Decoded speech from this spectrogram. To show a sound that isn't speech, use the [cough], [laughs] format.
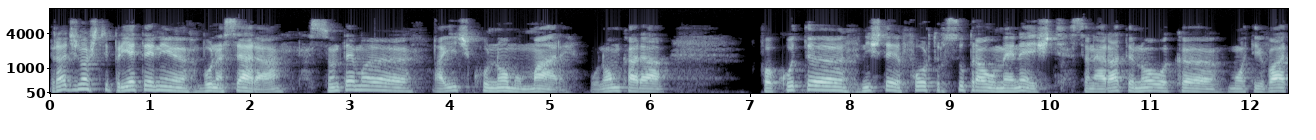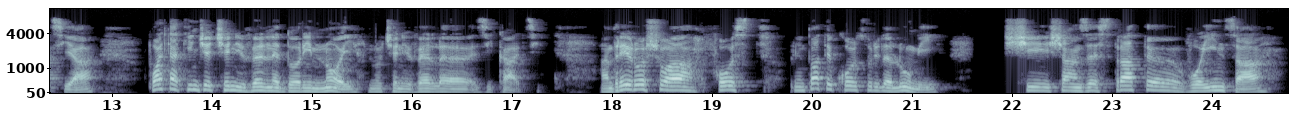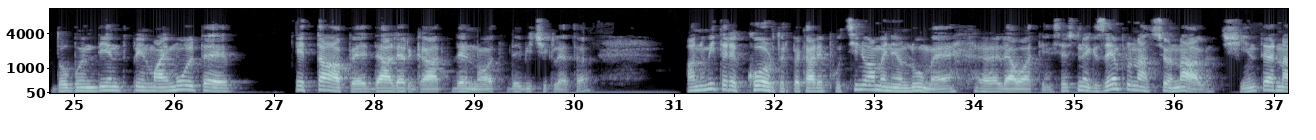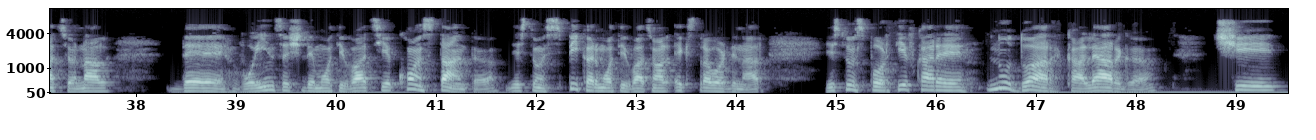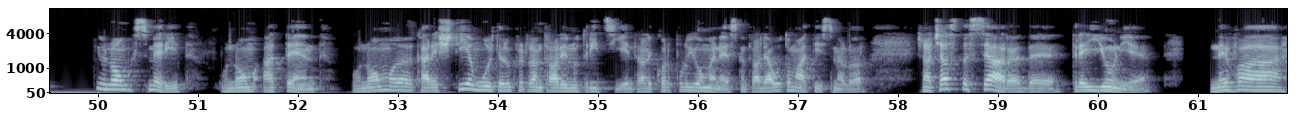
Dragii noștri prieteni, bună seara! Suntem uh, aici cu un om mare, un om care a făcut uh, niște eforturi supraomenești să ne arate nouă că motivația poate atinge ce nivel ne dorim noi, nu ce nivel uh, zic alții. Andrei Roșu a fost prin toate colțurile lumii și și-a înzestrat voința, dobândind prin mai multe etape de alergat, de not, de bicicletă, anumite recorduri pe care puțini oameni în lume uh, le-au atins. Este un exemplu național și internațional de voință și de motivație constantă. Este un speaker motivațional extraordinar. Este un sportiv care nu doar că aleargă, ci e un om smerit, un om atent, un om uh, care știe multe lucruri între ale nutriției, între ale corpului omenesc, între ale automatismelor. Și în această seară de 3 iunie ne va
